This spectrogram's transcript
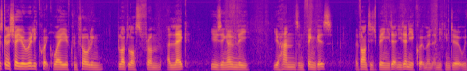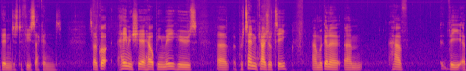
Just going to show you a really quick way of controlling blood loss from a leg using only your hands and fingers. Advantage being you don't need any equipment and you can do it within just a few seconds. So I've got Hamish here helping me who's a, a pretend casualty and we're going to um, have the a,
